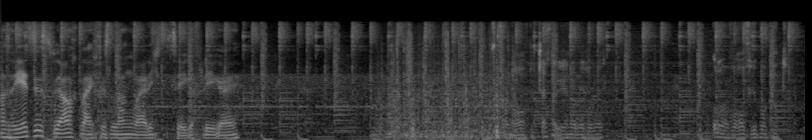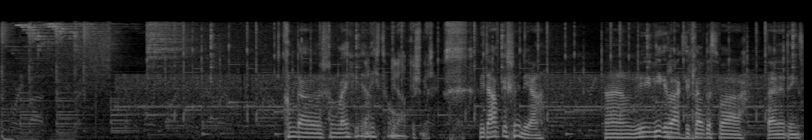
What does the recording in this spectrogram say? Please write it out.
Also jetzt ist es auch gleich ein bisschen langweilig, der Segelflieger, ey. Wir können auch auf die Chester gehen oder sowas. Oder worauf ihr Bock habt. Kommt da schon gleich wieder nicht hoch. Wieder abgeschmiert. Wieder abgeschwind, ja. Ähm, wie, wie gesagt, ich glaube, das war deine Dings.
